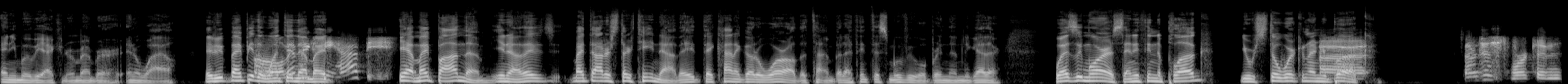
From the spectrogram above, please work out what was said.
any movie I can remember in a while. It, might be the oh, one thing that, makes might me happy. Yeah, it might bond them. You know, they, my daughter's 13 now. They they kind of go to war all the time, but I think this movie will bring them together. Wesley Morris, anything to plug? You were still working on your Uh, book. I'm just working,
